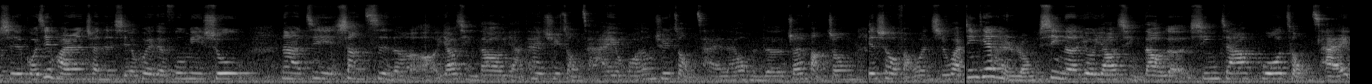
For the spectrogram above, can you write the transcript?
是国际华人传承协会的副秘书。那继上次呢，呃，邀请到亚太区总裁还有华东区总裁来我们的专访中接受访问之外，今天很荣幸呢，又邀请到了新加坡总裁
